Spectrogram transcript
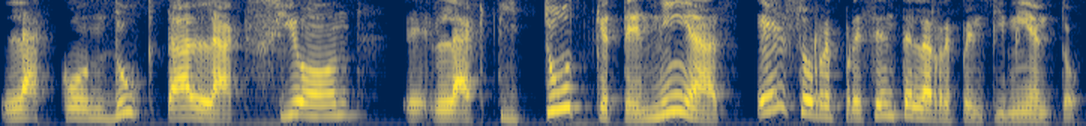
la conducta, la acción, eh, la actitud que tenías. Eso representa el arrepentimiento.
